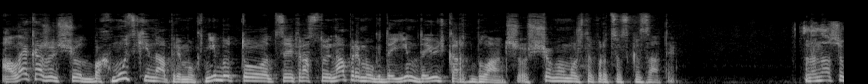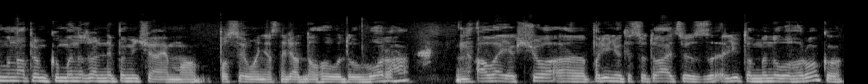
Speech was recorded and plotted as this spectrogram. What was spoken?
але кажуть, що от Бахмутський напрямок, нібито це якраз той напрямок, де їм дають карт-бланш. Що ви можете про це сказати? На нашому напрямку ми, на жаль, не помічаємо посилення снарядного голоду ворога. Але якщо е, порівнювати ситуацію з літом минулого року,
